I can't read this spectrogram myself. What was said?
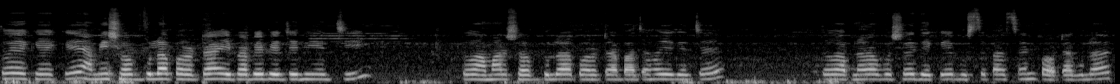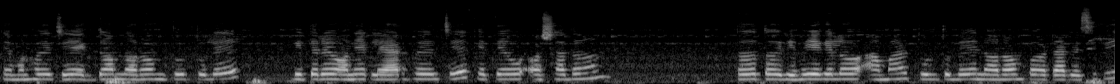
তো একে একে আমি সবগুলা পরোটা এইভাবে বেজে নিয়েছি। তো আমার সবগুলা পরোটা ভাজা হয়ে গেছে। তো আপনারা অবশ্যই দেখে বুঝতে পারছেন পরোটাগুলা কেমন হয়েছে। একদম নরম, তুলতুলে, ভিতরে অনেক লেয়ার হয়েছে, খেতেও অসাধারণ। তো তৈরি হয়ে গেল আমার তুলতুলে নরম পরোটার রেসিপি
